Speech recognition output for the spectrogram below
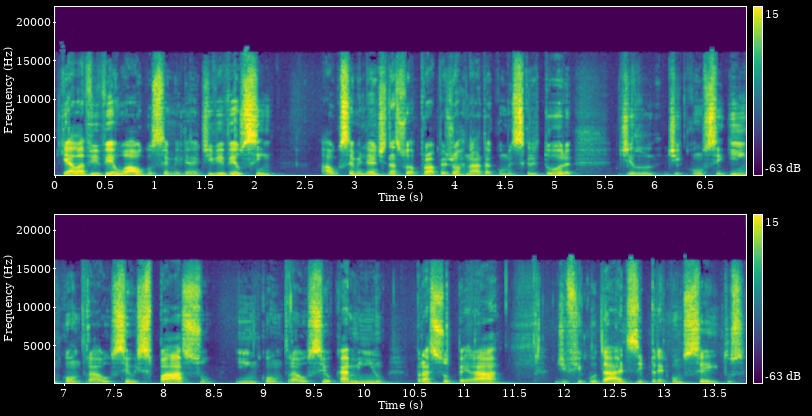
que ela viveu algo semelhante. E viveu sim, algo semelhante na sua própria jornada como escritora, de, de conseguir encontrar o seu espaço e encontrar o seu caminho para superar dificuldades e preconceitos.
